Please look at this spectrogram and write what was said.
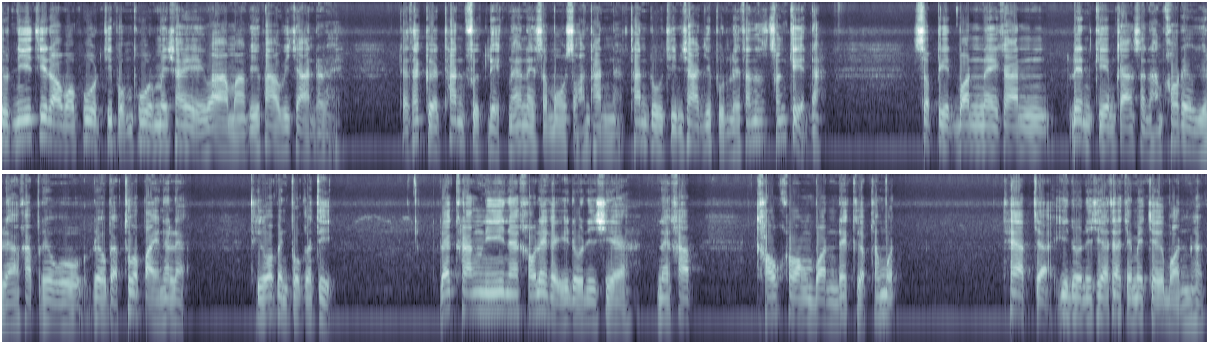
จุดนี้ที่เรามาพูดที่ผมพูดไม่ใช่ว่ามาวิพากษ์วิจารณ์อะไร แต่ถ้าเกิดท่านฝึกเด็กนะในสโมสรท่านนะท่านดูทีมชาติญี่ปุ่นเลยท่านสังเกตนะสปีดบอลในการเล่นเกมกลางสนามเข้าเร็วอยู่แล้วครับ เร็วเร็วแบบทั่วไปนั่นแหละ ถือว่าเป็นปกติ และครั้งนี้นะเขาเล่นกับอินโดนีเซียนะครับเขาครองบอลได้เกือบทั้งหมด แทบจะอินโดนีเซียแทบจะไม่เจอบอลครับ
